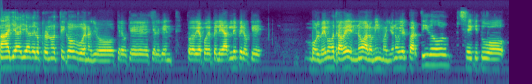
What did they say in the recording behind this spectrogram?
allá ya de los pronósticos, bueno, yo creo que, el Gent todavía puede pelearle, pero que volvemos otra vez, ¿no? A lo mismo. Yo no vi el partido, sé que tuvo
